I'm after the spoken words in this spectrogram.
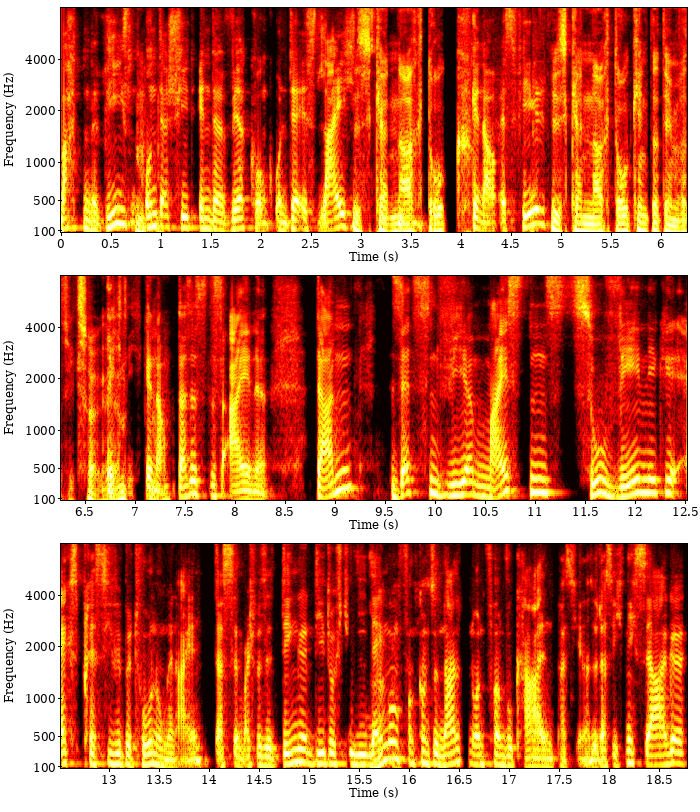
macht einen riesen mhm. Unterschied in der Wirkung und der ist leicht. Ist kein Nachdruck. Genau, es fehlt. Ist kein Nachdruck hinter dem, was ich sage. Richtig, ja. genau. Das ist das eine. Dann setzen wir meistens zu wenige expressive Betonungen ein. Das sind beispielsweise Dinge, die durch die mhm. Längung von Konsonanten und von Vokalen passieren. Also, dass ich nicht sage,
